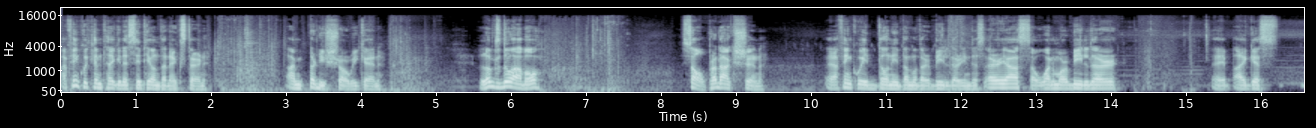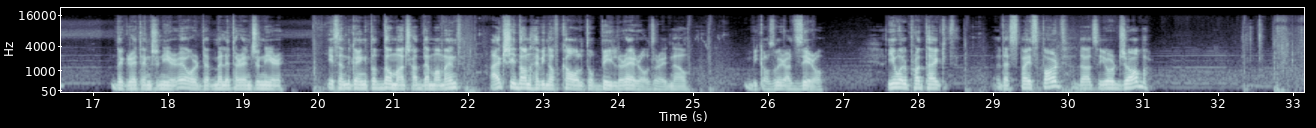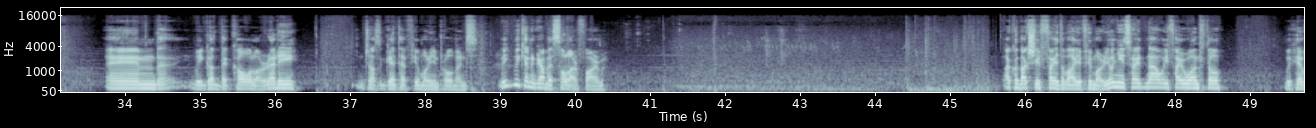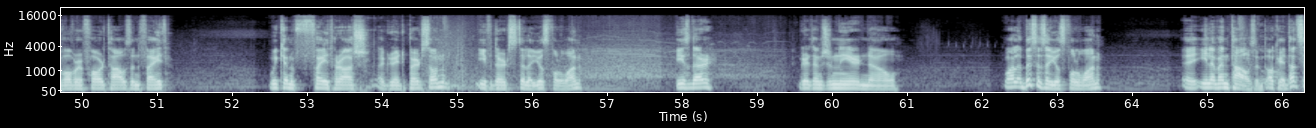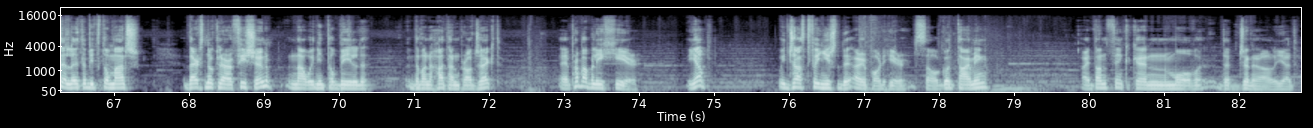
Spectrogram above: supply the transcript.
I think we can take the city on the next turn. I'm pretty sure we can. Looks doable. So, production. I think we don't need another builder in this area, so one more builder. Uh, I guess the great engineer or the military engineer isn't going to do much at the moment. I actually don't have enough coal to build railroads right now, because we're at zero. You will protect the spaceport, that's your job. And we got the coal already. Just get a few more improvements. We, we can grab a solar farm. I could actually faith buy a few more units right now if I want to. We have over 4000 faith. We can faith rush a great person, if there's still a useful one. Is there? Great engineer? No. Well, this is a useful one. Uh, 11,000. Okay, that's a little bit too much. There's nuclear fission. Now we need to build the Manhattan project. Uh, probably here. Yep, we just finished the airport here, so good timing. I don't think I can move the general yet.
